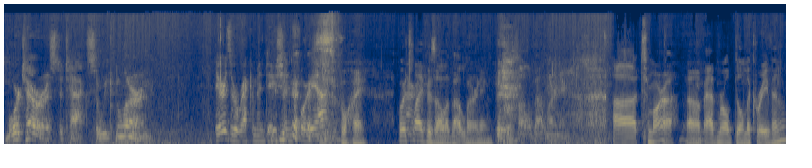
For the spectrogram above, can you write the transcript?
More terrorist attacks so we can learn. There's a recommendation for you. Boy, which life is all about learning. It's all about learning. Uh, tomorrow, um, Admiral Bill McRaven,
